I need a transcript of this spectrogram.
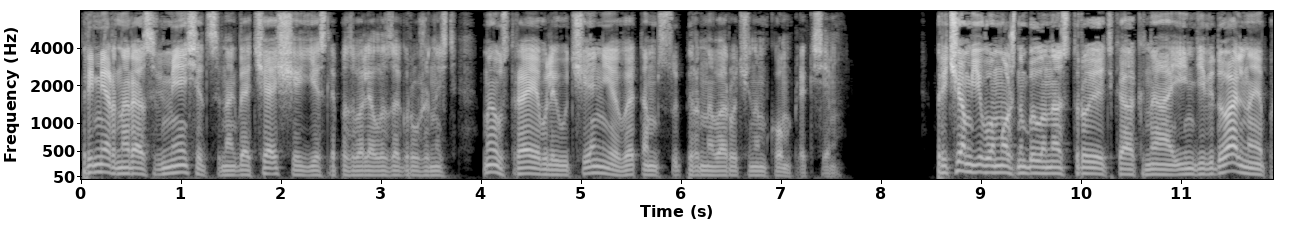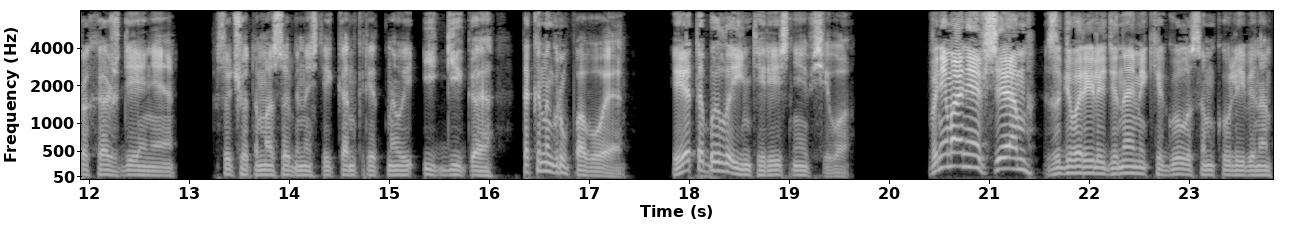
Примерно раз в месяц, иногда чаще, если позволяла загруженность, мы устраивали учения в этом супернавороченном комплексе. Причем его можно было настроить как на индивидуальное прохождение, с учетом особенностей конкретного ИГИГа, так и на групповое. И это было интереснее всего. «Внимание всем!» — заговорили динамики голосом Кулибина.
